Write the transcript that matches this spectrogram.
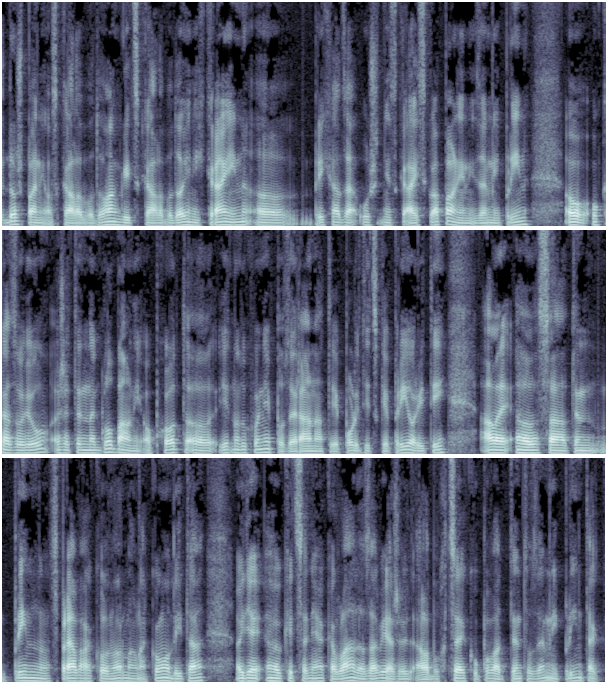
už do Španielska, alebo do Anglicka, alebo do iných krajín, e, prichádza už dneska aj skvapalnený zemný plyn, ukazujú, že ten globálny obchod e, jednoducho nepozerá na tie politické priority, ale e, sa ten plyn správa ako normálna komodita, kde keď sa nejaká vláda zaviaže alebo chce kupovať tento zemný plyn, tak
